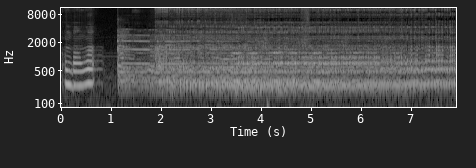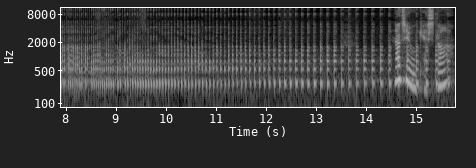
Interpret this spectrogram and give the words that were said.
こんばんは。ラジオ消した？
